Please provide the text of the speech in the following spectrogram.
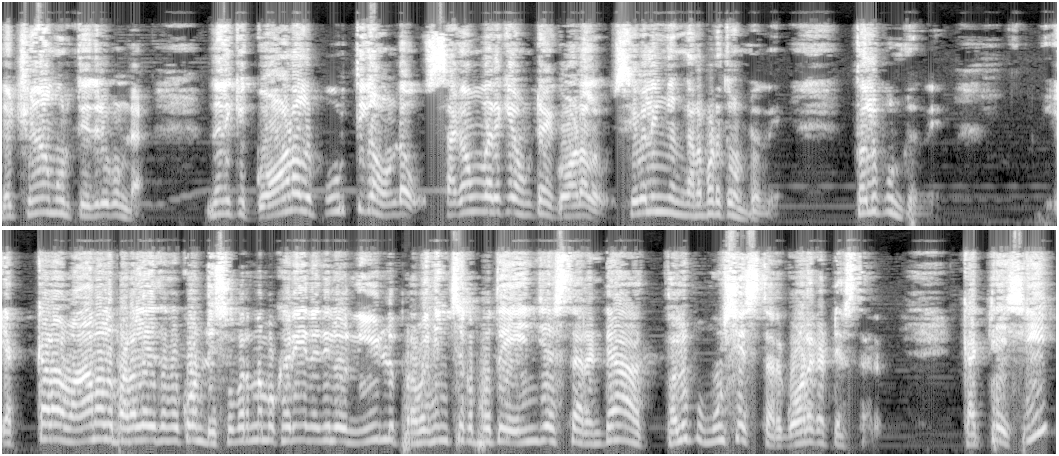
దక్షిణామూర్తి ఎదురుగుండా. దానికి గోడలు పూర్తిగా ఉండవు. సగం వరకే ఉంటాయి గోడలు. శివలింగం కనపడుతూ ఉంటుంది. తలుపు ఉంటుంది. ఎక్కడ వానలు పడలేదనుకోండి సువర్ణముఖరి నదిలో నీళ్ళు ప్రవహించకపోతే ఏం చేస్తారంటే ఆ తలుపు మూసేస్తారు గోడ కట్టేస్తారు. కట్టేసి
